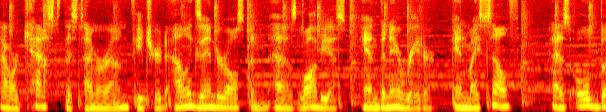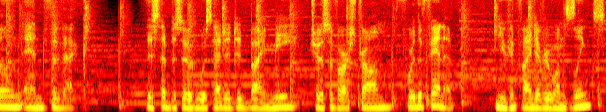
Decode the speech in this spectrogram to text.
Our cast this time around featured Alexander Alston as Lobbyist and the narrator, and myself as Old Bone and Vivec. This episode was edited by me, Joseph R. Strom, for the Fanet. You can find everyone's links,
